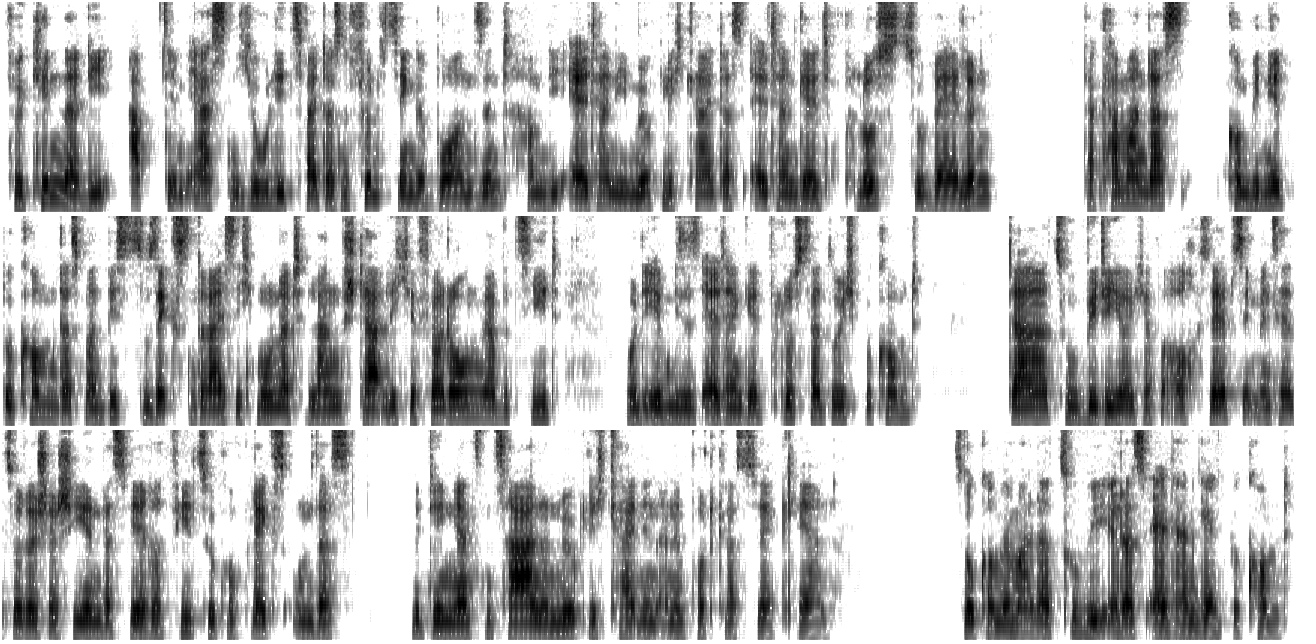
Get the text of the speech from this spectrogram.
Für Kinder, die ab dem 1. Juli 2015 geboren sind, haben die Eltern die Möglichkeit, das Elterngeld Plus zu wählen. Da kann man das kombiniert bekommen, dass man bis zu 36 Monate lang staatliche Förderung da bezieht und eben dieses Elterngeld Plus dadurch bekommt. Dazu bitte ich euch aber auch selbst im Internet zu recherchieren. Das wäre viel zu komplex, um das mit den ganzen Zahlen und Möglichkeiten in einem Podcast zu erklären. So kommen wir mal dazu, wie ihr das Elterngeld bekommt.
